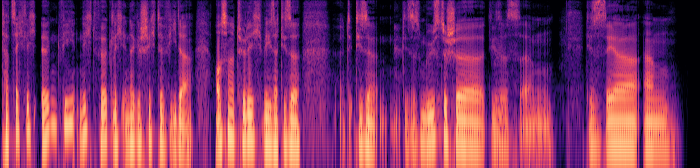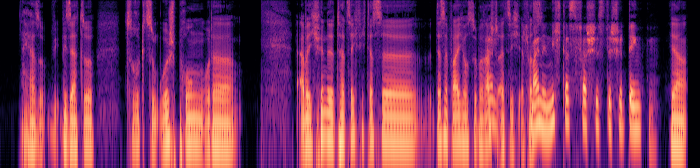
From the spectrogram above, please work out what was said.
tatsächlich irgendwie nicht wirklich in der Geschichte wieder. Außer natürlich, wie gesagt, diese, diese, dieses mystische, dieses, ähm, dieses sehr, ähm, naja, so, wie, wie gesagt, so zurück zum Ursprung oder aber ich finde tatsächlich, dass äh, deshalb war ich auch so überrascht, Nein, als ich etwas. Ich meine nicht das faschistische Denken. Ja.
